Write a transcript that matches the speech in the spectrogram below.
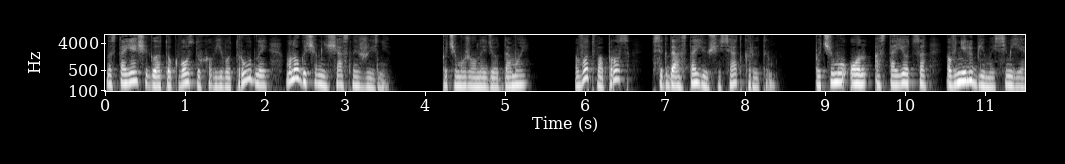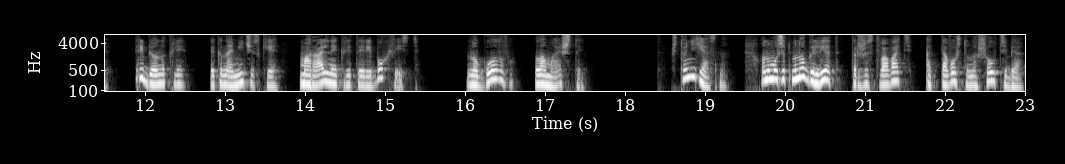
настоящий глоток воздуха в его трудной, много чем несчастной жизни. Почему же он идет домой? Вот вопрос, всегда остающийся открытым. Почему он остается в нелюбимой семье? Ребенок ли? Экономические, моральные критерии бог весть? Но голову ломаешь ты. Что неясно. Он может много лет торжествовать от того, что нашел тебя,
